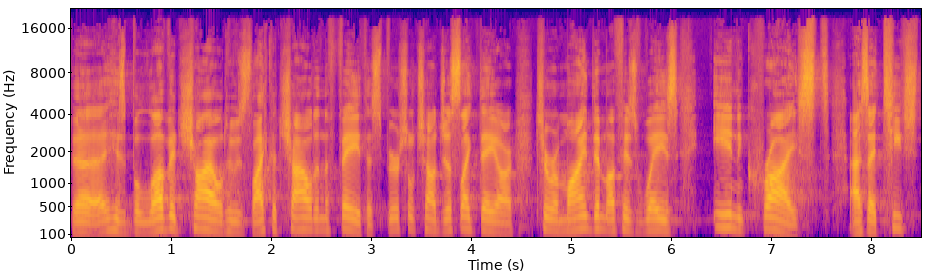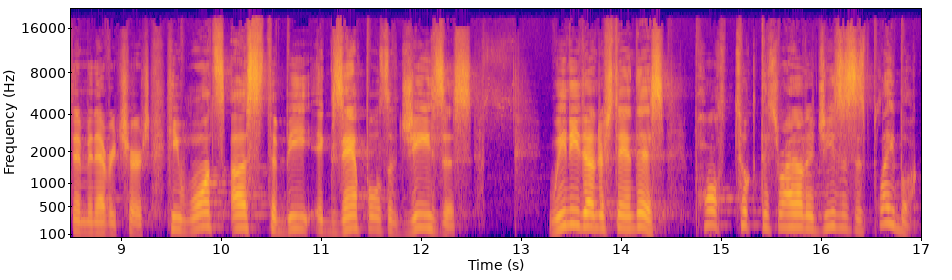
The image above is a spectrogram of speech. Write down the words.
uh, his beloved child, who's like a child in the faith, a spiritual child just like they are, to remind them of his ways in Christ as I teach them in every church. He wants us to be examples of Jesus. We need to understand this. Paul took this right out of Jesus' playbook.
